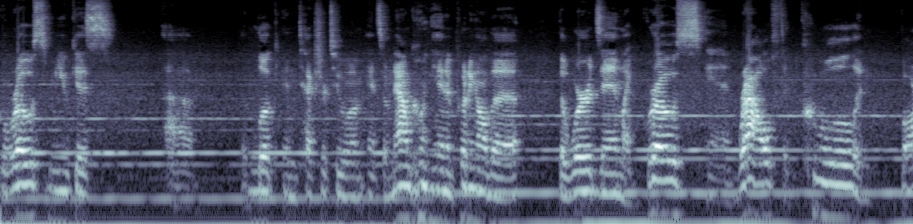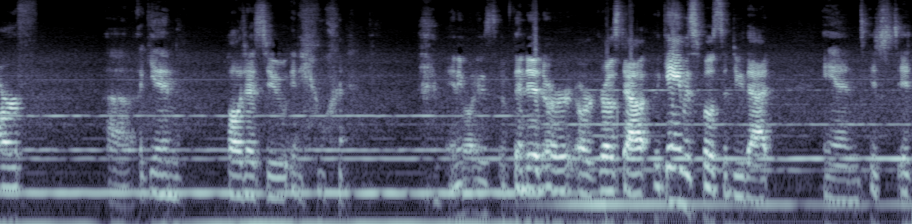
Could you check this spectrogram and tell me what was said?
gross mucus uh, look and texture to him. And so now I'm going in and putting all the the words in like gross and Ralph and cool and barf. Uh, again, apologize to anyone anyone who's offended or, or grossed out. The game is supposed to do that, and it's it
